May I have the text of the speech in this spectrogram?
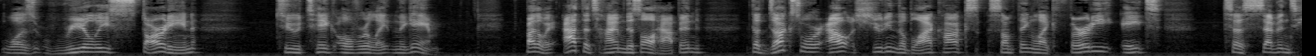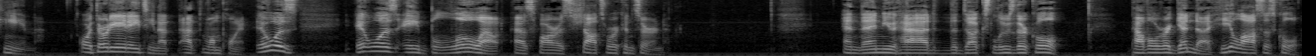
was really starting to take over late in the game. By the way, at the time this all happened, the Ducks were out shooting the Blackhawks something like 38 to 17 or 38-18 at, at one point. It was it was a blowout as far as shots were concerned. And then you had the Ducks lose their cool. Pavol Regenda, he lost his cool.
